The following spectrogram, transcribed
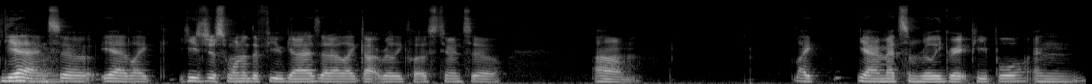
Yeah, and so yeah, like he's just one of the few guys that I like got really close to, and so, um, like yeah, I met some really great people and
